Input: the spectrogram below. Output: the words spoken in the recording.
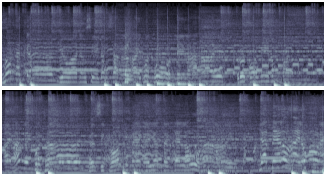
่ห้องนั้นกันอย่ว่าจังสีจังสั่งอายขอโทษเลยลายรถบ่มีน้ำมันอายหาเงินบ่ทันแค่สิขออีแม่ก็ยัดแตั้งแต่เราหายยัดแม่เราหายเราเมาแล้ว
